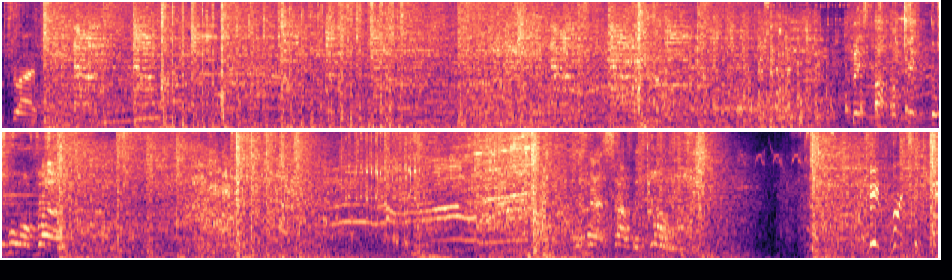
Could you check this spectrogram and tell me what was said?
drive. Big Papa took the war around. And that's how it goes. Keep punching.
